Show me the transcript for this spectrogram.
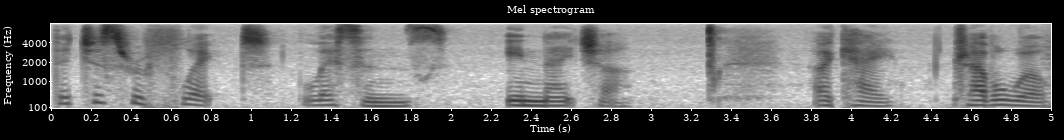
that just reflect lessons in nature. Okay, travel well.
